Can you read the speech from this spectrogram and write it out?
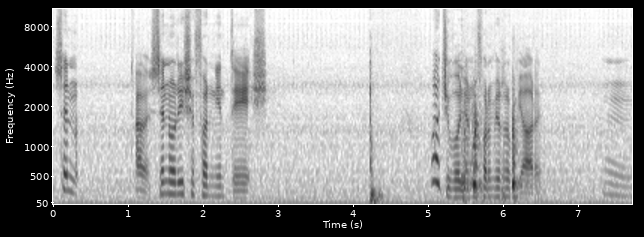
Se no... Vabbè, se non riesci a fare niente esci. Oggi vogliono farmi arrabbiare. Mm.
